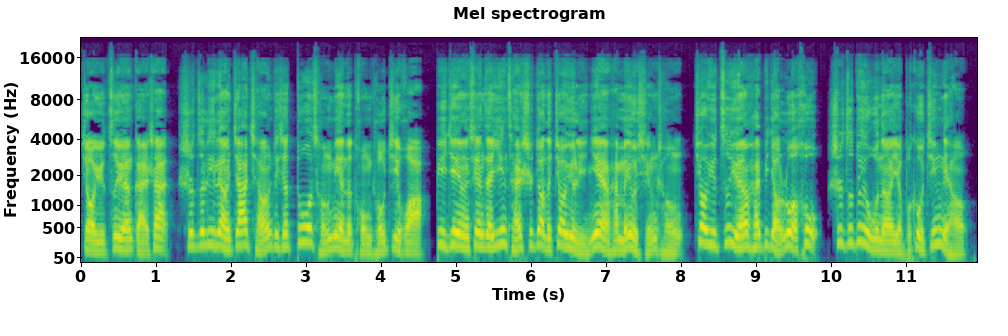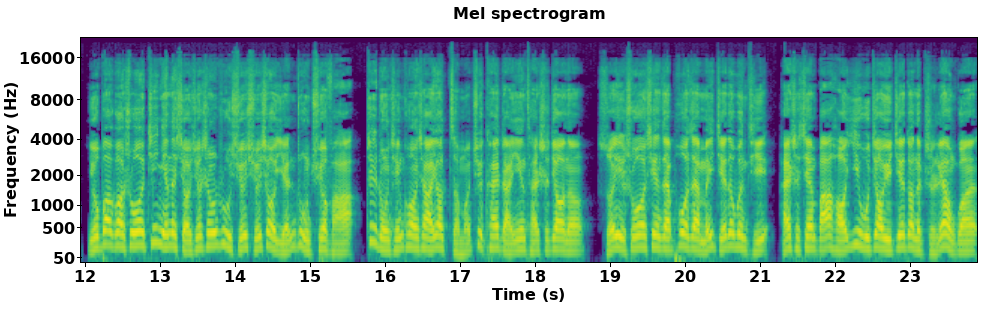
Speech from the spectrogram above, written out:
教育资源改善、师资力量加强这些多层面的统筹计划。毕竟，现在因材施教的教育理念还没有形成，教育资源还比较落后，师资队伍呢也不够精良。有报告说，今年的小学生入学学校严重缺乏。这种情况下，要怎么去开展因材施教呢？所以说，现在迫在眉睫的问题，还是先把好义务教育阶段的质量关，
